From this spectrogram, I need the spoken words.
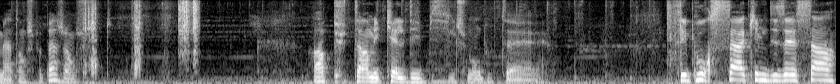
Mais attends, je peux pas genre... Ah putain, mais quel débile, je m'en doutais. C'est pour ça qu'il me disait ça.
